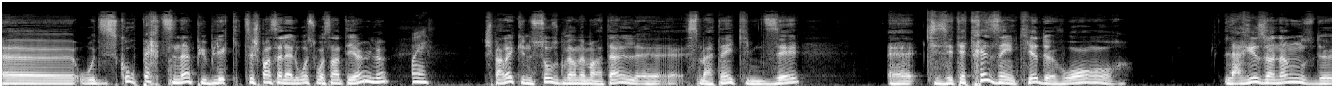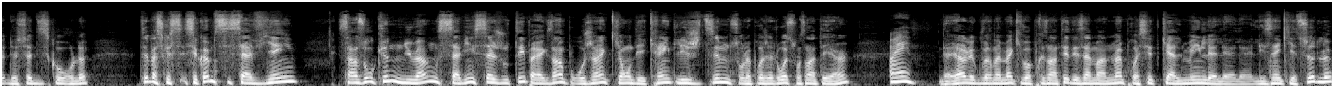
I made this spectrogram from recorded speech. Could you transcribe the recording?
euh, au discours pertinent public. Tu sais, je pense à la loi 61, là. Oui. Je parlais avec une source gouvernementale euh, ce matin qui me disait euh, qu'ils étaient très inquiets de voir la résonance de, de ce discours-là. Tu sais, parce que c'est comme si ça vient, sans aucune nuance, ça vient s'ajouter, par exemple, aux gens qui ont des craintes légitimes sur le projet de loi 61. Oui. D'ailleurs, le gouvernement qui va présenter des amendements pour essayer de calmer les inquiétudes. Là.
